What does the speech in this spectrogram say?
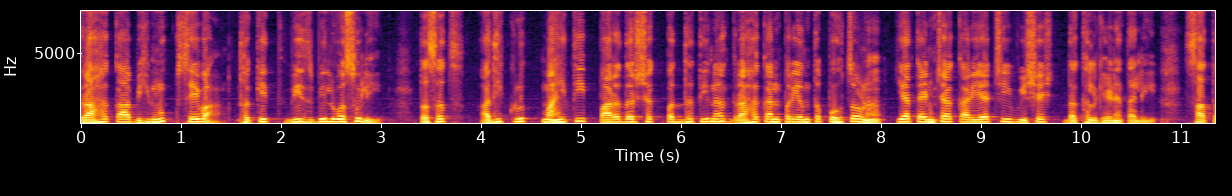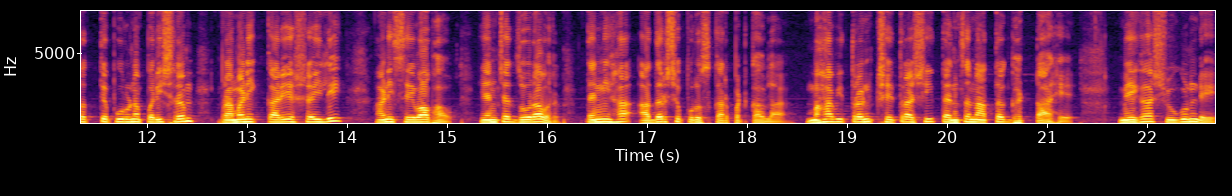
ग्राहकाभिमुख सेवा थकीत वीज बिल वसुली तसंच अधिकृत माहिती पारदर्शक पद्धतीनं ग्राहकांपर्यंत पोहोचवणं या त्यांच्या कार्याची विशेष दखल घेण्यात आली. सातत्यपूर्ण परिश्रम प्रामाणिक कार्यशैली आणि सेवाभाव यांच्या जोरावर त्यांनी हा आदर्श पुरस्कार पटकावला. महावितरण क्षेत्राशी त्यांचं नातं घट्ट आहे. मेघा शिवगुंडे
